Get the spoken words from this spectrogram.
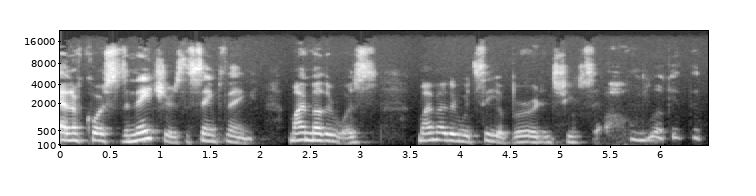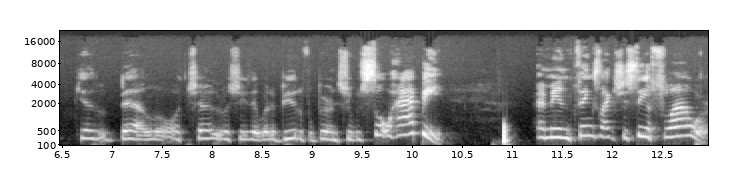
And of course, the nature is the same thing. My mother was, my mother would see a bird and she'd say, "Oh, look at the bello or cello." She said, "What a beautiful bird!" And she was so happy. I mean, things like she see a flower,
